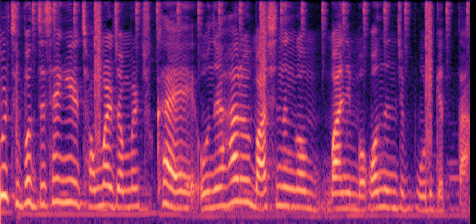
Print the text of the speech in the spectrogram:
22번째 생일 정말 정말 축하해. 오늘 하루 맛있는 거 많이 먹었는지 모르겠다.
